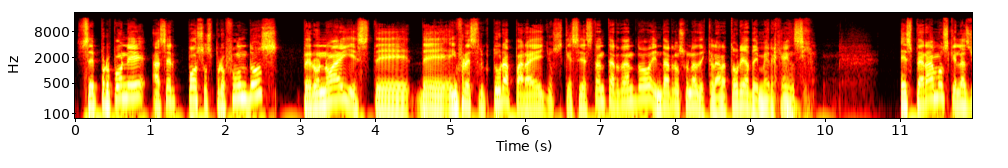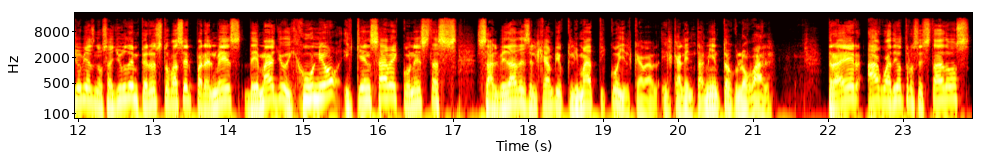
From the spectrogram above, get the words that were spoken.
Se propone hacer pozos profundos, pero no hay este de infraestructura para ellos, que se están tardando en darnos una declaratoria de emergencia. Esperamos que las lluvias nos ayuden, pero esto va a ser para el mes de mayo y junio y quién sabe con estas salvedades del cambio climático y el calentamiento global. Traer agua de otros estados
